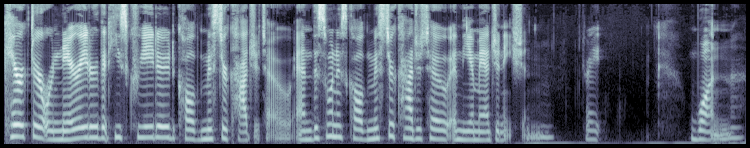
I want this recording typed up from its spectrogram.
character or narrator that he's created called Mr. Cogito. And this one is called Mr. Cogito and the Imagination. Great. 1.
